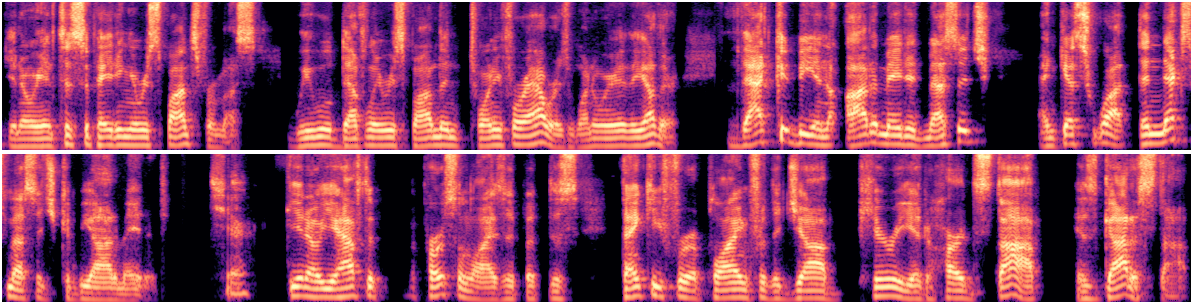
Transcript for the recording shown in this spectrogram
you know, anticipating a response from us. We will definitely respond in 24 hours, one way or the other. That could be an automated message. And guess what? The next message could be automated. Sure. You know, you have to personalize it, but this thank you for applying for the job, period, hard stop has got to stop.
